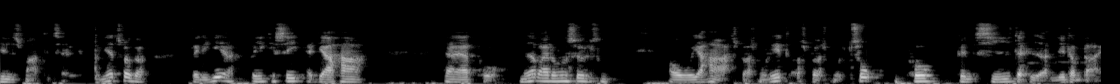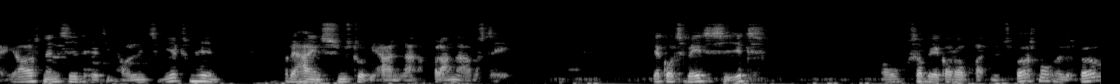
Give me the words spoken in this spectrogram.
Lille smart detalje. Men jeg trykker redigere, og I kan se, at jeg har, jeg er på medarbejderundersøgelsen, og jeg har spørgsmål 1 og spørgsmål 2 på den side, der hedder lidt om dig. Jeg har også en anden side, der hedder din holdning til virksomheden, og der har jeg en synes du, at vi har en lang, for lang arbejdsdag. Jeg går tilbage til side 1, og så vil jeg godt oprette et spørgsmål, eller spørge,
